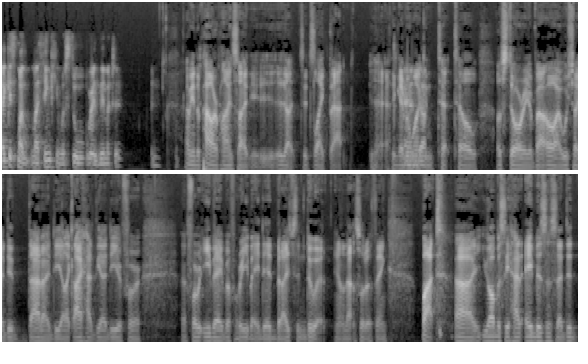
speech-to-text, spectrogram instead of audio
I guess my, my thinking was still very limited. I mean, the power of hindsight, it, it, it's like that. Yeah, I think everyone and, uh, can t- tell a story about, oh, I wish I did that idea. Like I had the idea for for eBay before eBay did, but I just didn't do it. You know that sort of thing. But uh, you obviously had a business that did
